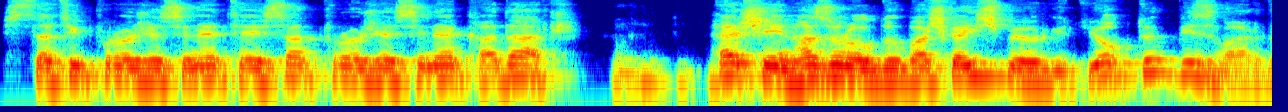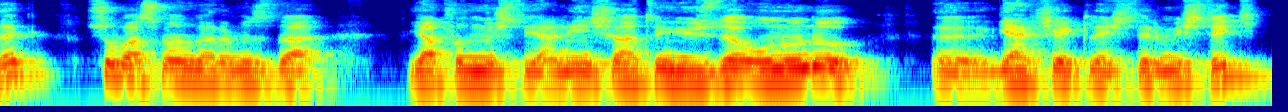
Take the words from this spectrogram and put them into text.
statik projesine, tesisat projesine kadar her şeyin hazır olduğu başka hiçbir örgüt yoktu. Biz vardık. Su basmanlarımız da yapılmıştı. Yani inşaatın yüzde onunu e, gerçekleştirmiştik.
